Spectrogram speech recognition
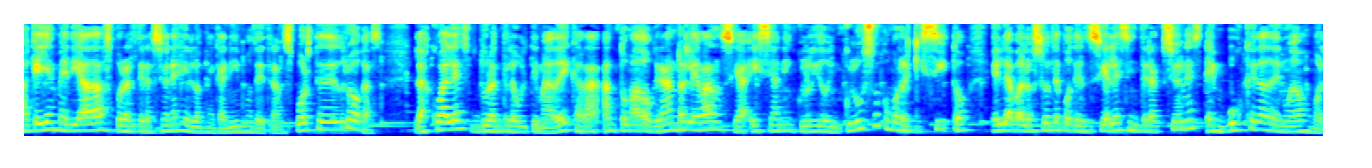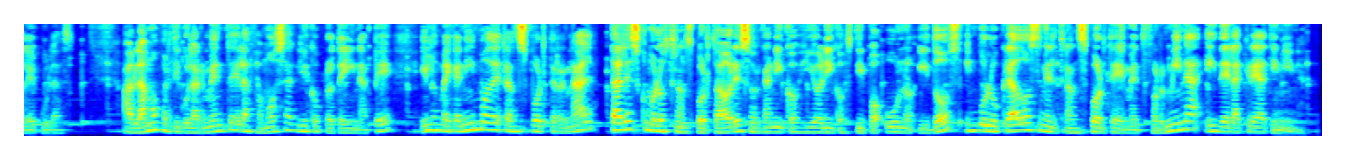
aquellas mediadas por alteraciones en los mecanismos de transporte de drogas, las cuales durante la última década han tomado gran relevancia y se han incluido incluso como requisito en la evaluación de potenciales interacciones en búsqueda de nuevas moléculas. Hablamos particularmente de la famosa glicoproteína P y los mecanismos de transporte renal, tales como los transportadores orgánicos iónicos tipo 1 y 2 involucrados en el transporte de metformina y de la creatinina.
